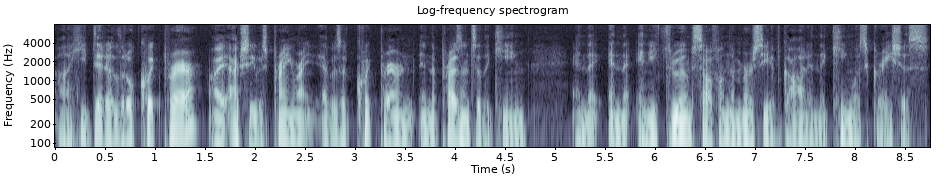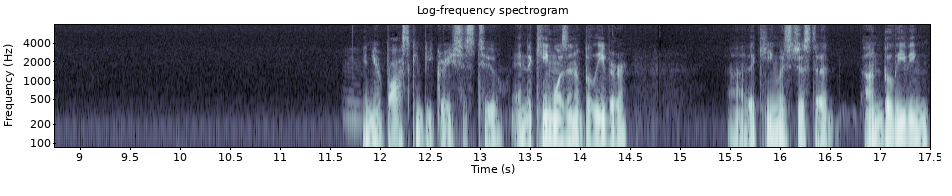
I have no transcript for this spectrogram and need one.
uh, he did a little quick prayer. I actually was praying right. It was a quick prayer in, in the presence of the king, and the, and the, and he threw himself on the mercy of God, and the king was gracious and your boss can be gracious too. And the king wasn't a believer. Uh, the king was just a unbelieving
